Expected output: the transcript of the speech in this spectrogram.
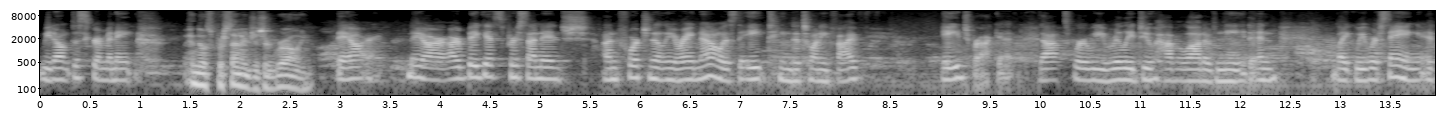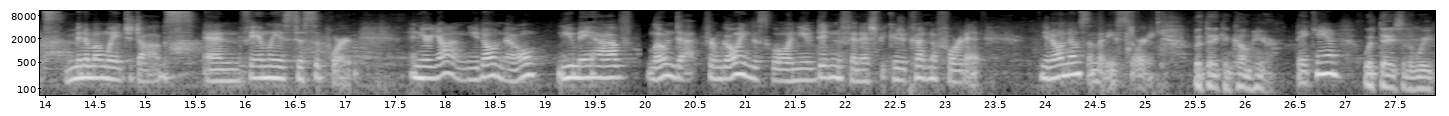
We don't discriminate. And those percentages are growing. They are. They are. Our biggest percentage, unfortunately, right now is the 18 to 25 age bracket. That's where we really do have a lot of need. And like we were saying, it's minimum wage jobs and families to support. And you're young, you don't know. You may have loan debt from going to school and you didn't finish because you couldn't afford it. You don't know somebody's story. But they can come here. They can. What days of the week?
